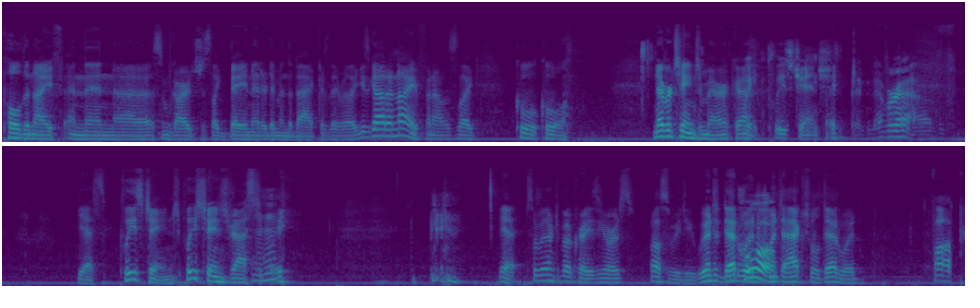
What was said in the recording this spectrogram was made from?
pulled a knife and then uh, some guards just like bayoneted him in the back because they were like he's got a knife and I was like cool cool never change America Wait, please change. I never have. yes please change please change drastically yeah so we learned about Crazy Horse what else did we do we went to Deadwood Cool. went to actual Deadwood Fuck.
